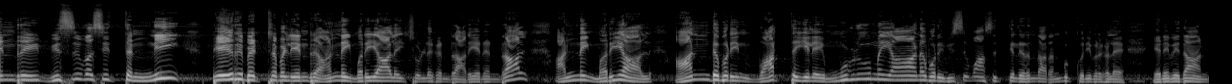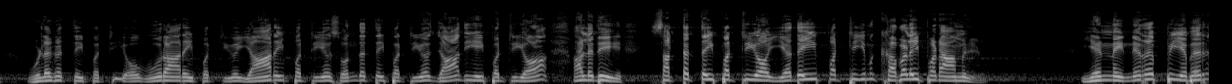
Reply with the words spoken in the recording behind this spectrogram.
என்று விசுவசித்த நீ பேறு பெற்றவள் என்று அன்னை மரியாளை சொல்லுகின்றார். ஏனென்றால் அன்னை மரியாள் ஆண்டவரின் வார்த்தையிலே முழுமையான ஒரு விசுவாசத்தில் இருந்தார். அன்புக்குரியவர்களே எனவேதான் உலகத்தை பற்றியோ ஊராரை பற்றியோ யாரை பற்றியோ சொந்தத்தை பற்றியோ ஜாதியை பற்றியோ அல்லது சட்டத்தை பற்றியோ எதை பற்றியும் கவலைப்படாமல் என்னை நிரப்பியவர்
